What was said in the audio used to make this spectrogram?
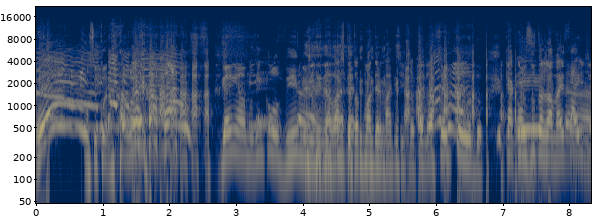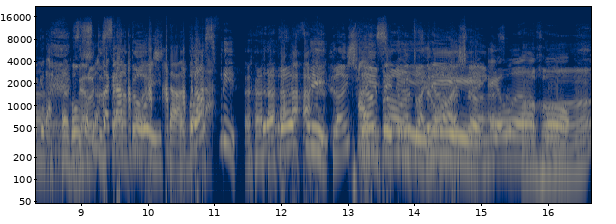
Vão se curar. Ganhamos, inclusive, meninas. Acho que eu tô com uma dermatite aqui, eu já sei tudo. Que a consulta já vai sair de graça. Consulta 0800. gratuita. Transfree. Transfree. Transfere, Ai, pronto. Aí eu gosto. Eu amo.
